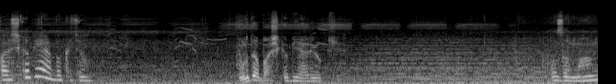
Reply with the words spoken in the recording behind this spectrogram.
Başka bir yer bakacağım. Burada başka bir yer yok ki. O zaman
